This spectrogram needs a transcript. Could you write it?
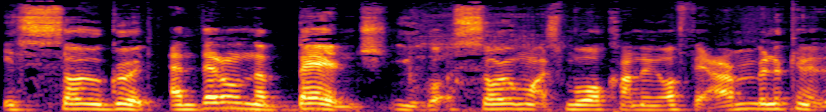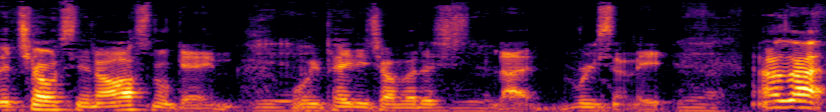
it's so good. And then on the bench, you've got so much more coming off it. I remember looking at the Chelsea and Arsenal game when we played each other this like recently, and I was like,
